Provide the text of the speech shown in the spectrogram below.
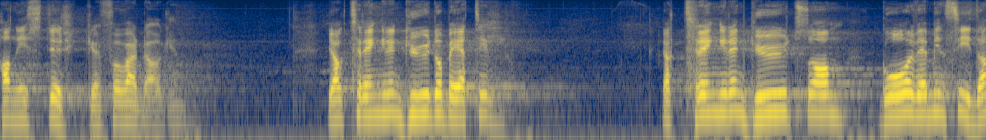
han gir styrke for hverdagen. Jeg trenger en Gud å be til. Jeg trenger en Gud som går ved min side.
